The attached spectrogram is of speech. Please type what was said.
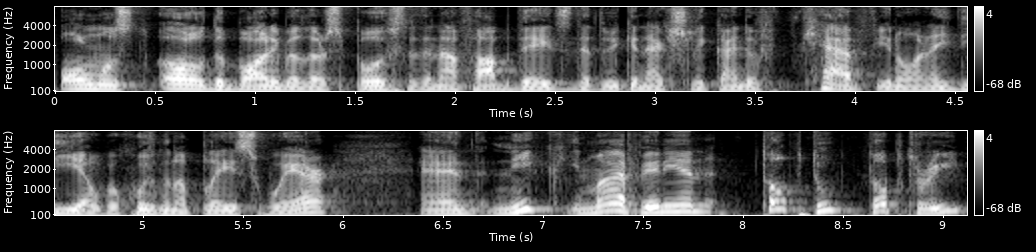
Almost all of the bodybuilders posted enough updates that we can actually kind of have, you know, an idea of who's gonna place where. And Nick, in my opinion, top two, top three.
